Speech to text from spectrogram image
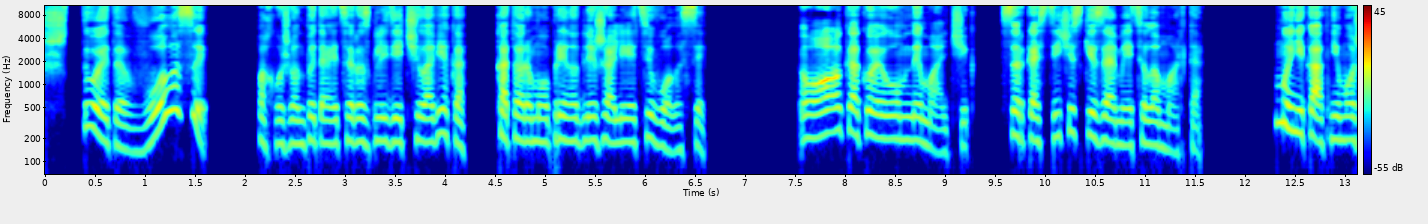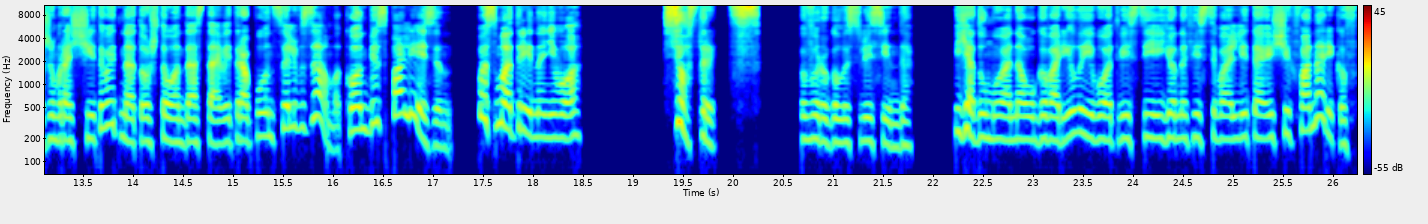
Что это, волосы? Похоже, он пытается разглядеть человека, которому принадлежали эти волосы. «О, какой умный мальчик!» — саркастически заметила Марта. «Мы никак не можем рассчитывать на то, что он доставит Рапунцель в замок. Он бесполезен. Посмотри на него!» «Сестры!» — выругалась Люсинда. «Я думаю, она уговорила его отвезти ее на фестиваль летающих фонариков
